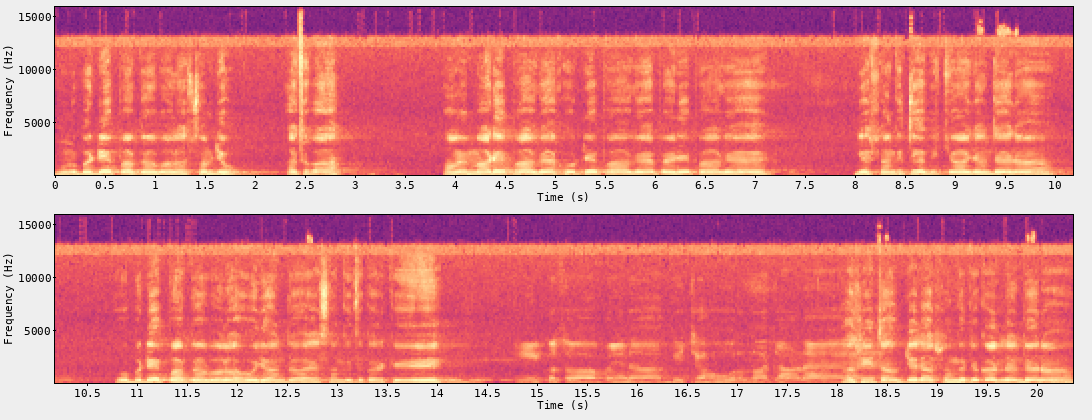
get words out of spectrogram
ਉਹਨੂੰ ਵੱਡੇ ਭਾਗਾਂ ਵਾਲਾ ਸਮਝੋ। ਅਥਵਾ ਭਾਵੇਂ ਮਾੜੇ ਭਾਗ ਹੈ ਖੋਟੇ ਭਾਗ ਹੈ ਭੈੜੇ ਭਾਗ ਹੈ ਜੇ ਸੰਗਤ ਵਿੱਚ ਆ ਜਾਂਦਾ ਨਾ ਉਹ ਵੱਡੇ ਭਾਗਾਂ ਵਾਲਾ ਹੋ ਜਾਂਦਾ ਹੈ ਸੰਗਤ ਕਰਕੇ। ਏਕ ਸੋ ਬਿਨ ਕਿਛ ਹੋਰ ਨ ਜਾਣੈ। ਅਸੀਂ ਤਾਂ ਜਿਹਦਾ ਸੰਗਤ ਕਰ ਲੈਂਦੇ ਨਾ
